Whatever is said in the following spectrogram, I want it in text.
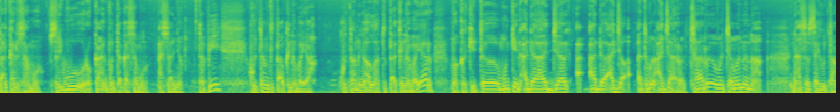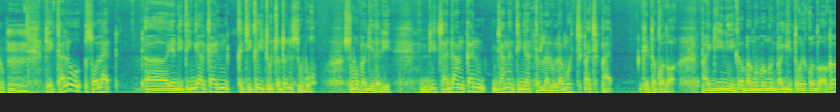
Takkan sama. Seribu rakaat pun takkan sama asalnya. Tapi hutang tetap kena bayar hutang dengan Allah tetap kena bayar maka kita mungkin ada ajar ada ajak ataupun ajar cara macam mana nak nak selesai hutang hmm. okey kalau solat Uh, yang ditinggalkan ketika itu. Contohnya subuh. Subuh pagi tadi. Dicadangkan jangan tinggal terlalu lama cepat-cepat kita kodok. Pagi ni ke Bangun-bangun pagi Terus kodok ke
